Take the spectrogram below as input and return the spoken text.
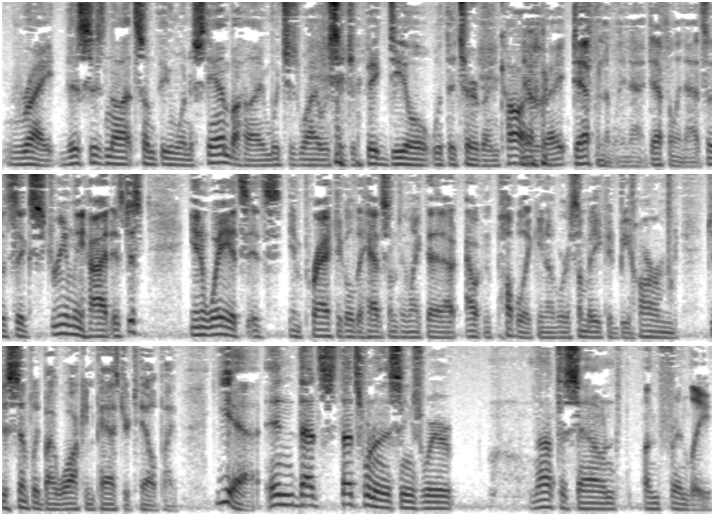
Right. This is not something you want to stand behind, which is why it was such a big deal with the turbine car, No, right? Definitely not. Definitely not. So it's extremely hot. It's just, in a way, it's it's impractical to have something like that out, out in public. You know, where somebody could be harmed just simply by walking past your tailpipe. Yeah, and that's that's one of those things where, not to sound unfriendly,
